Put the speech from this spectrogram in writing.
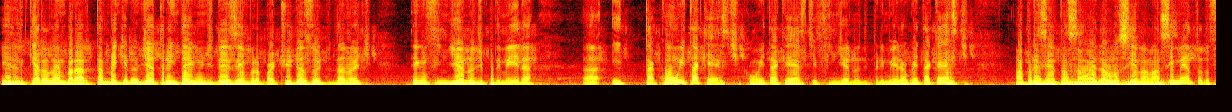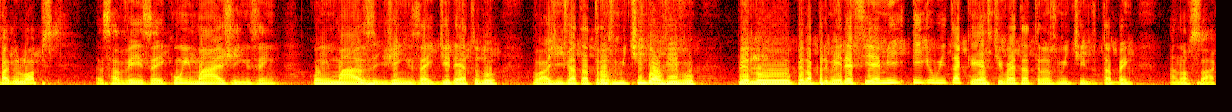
E quero lembrar também que no dia 31 de dezembro, a partir das 8 da noite, tem um fim de ano de primeira uh, Ita, com o Itacast. Com o Itacast, fim de ano de primeira com o Itacast. A apresentação é da Luciana Nascimento, do Fábio Lopes, dessa vez aí com imagens, hein? Com imagens aí direto do. A gente vai estar transmitindo ao vivo pelo, pela primeira FM e o Itacast vai estar transmitindo também a nossa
